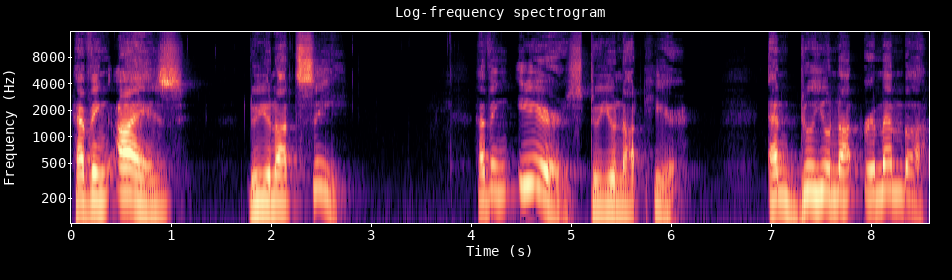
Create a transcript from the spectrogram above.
Having eyes, do you not see? Having ears, do you not hear? And do you not remember?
